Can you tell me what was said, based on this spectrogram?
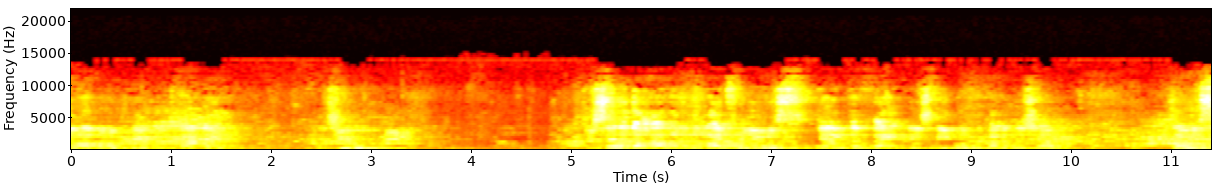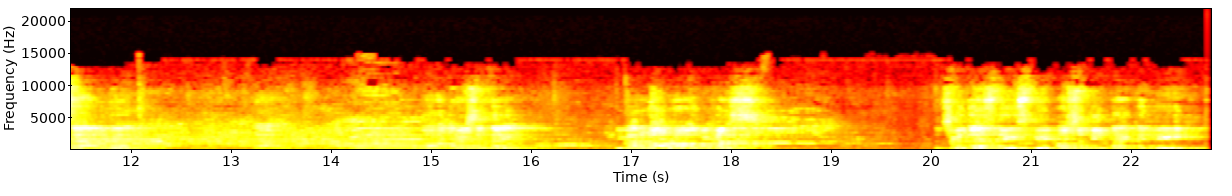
been looking over here there. You, you said that the highlight of the night for you is getting to thank these people for coming to the show. Is that what you said? You did. Yeah. Well, here's the thing. You got it all wrong because the truth is these people should be thanking me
